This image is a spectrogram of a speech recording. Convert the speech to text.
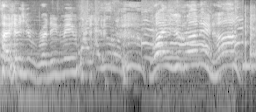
why are you running me? Why are you running? why are you running, huh?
